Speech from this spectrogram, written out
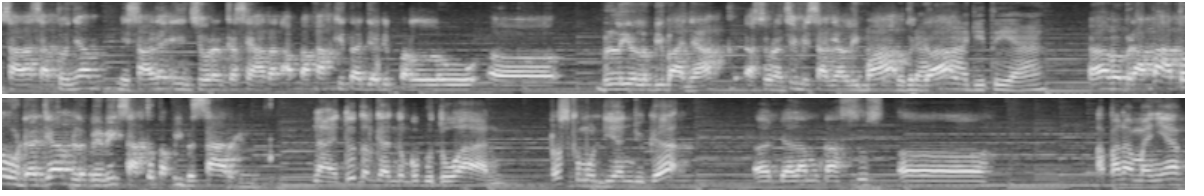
salah satunya misalnya insuran kesehatan apakah kita jadi perlu uh, beli lebih banyak asuransi misalnya lima beberapa tiga, gitu ya. Uh, beberapa atau udah aja lebih baik satu tapi besar gitu. Nah itu tergantung kebutuhan. Terus kemudian juga uh, dalam kasus uh, apa namanya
